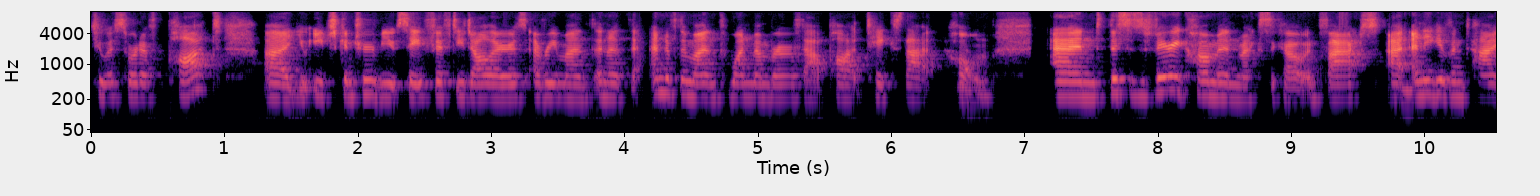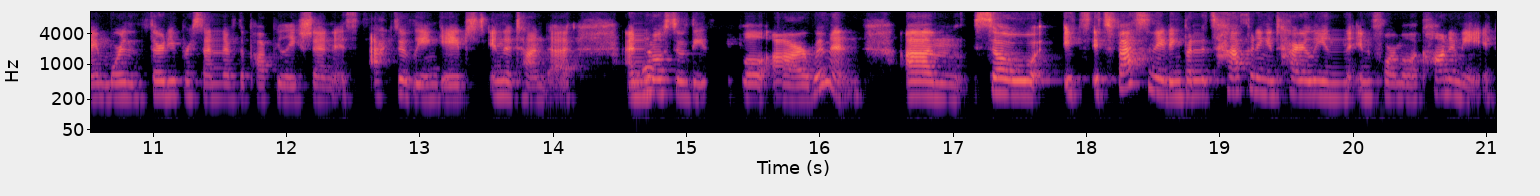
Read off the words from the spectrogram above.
to a sort of pot. Uh, you each contribute, say, fifty dollars every month, and at the end of the month, one member of that pot takes that home. And this is very common in Mexico. In fact, at mm. any given time, more than 30% of the population is actively engaged in a tanda. And most of these people are women. Um, so it's, it's fascinating, but it's happening entirely in the informal economy.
